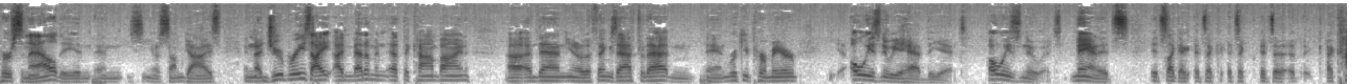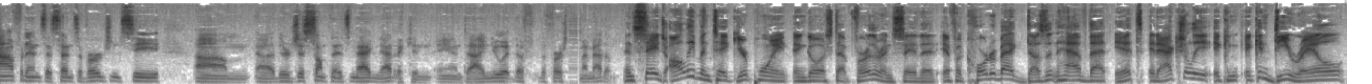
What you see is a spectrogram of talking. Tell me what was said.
personality and, and you know some guys. And uh, Drew Brees I, I met him in, at the combine uh, and then you know the things after that and, and rookie premier always knew he had the it. Always knew it. Man it's it's like a it's a it's a it's a, a confidence a sense of urgency. Um, uh, there's just something that's magnetic and, and I knew it the, the first time I met him. And Sage, I'll even take your point and go a step further and say that if a quarterback doesn't have that it, it actually it can it can derail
